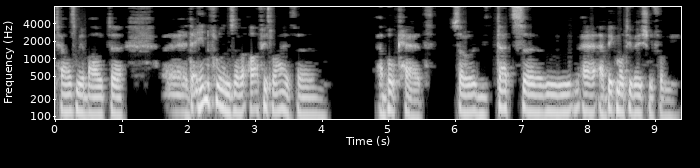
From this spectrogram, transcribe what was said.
tells me about uh, uh, the influence of, of his life a book had. So that's um, a, a big motivation for me.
